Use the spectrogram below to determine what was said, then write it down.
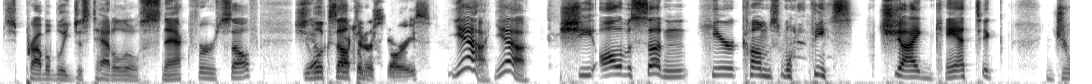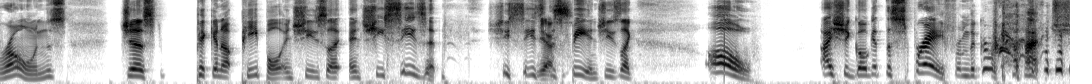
She probably just had a little snack for herself. She Yep, looks out watching the her stories. yeah, yeah. She all of a sudden here comes one of these gigantic drones just picking up people and she's like and she sees it. She sees Yes. this bee and she's like, "Oh, I should go get the spray from the garage."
